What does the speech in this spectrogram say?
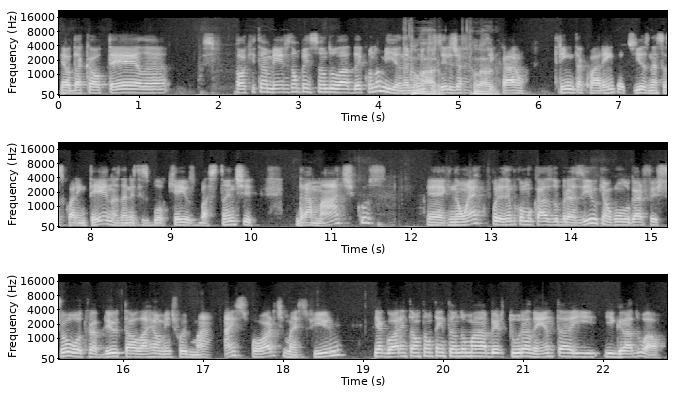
é o da cautela. Só que também eles estão pensando do lado da economia, né? Claro, Muitos deles já claro. ficaram 30, 40 dias nessas quarentenas, né, nesses bloqueios bastante dramáticos, é, que não é, por exemplo, como o caso do Brasil, que em algum lugar fechou, outro abriu e tal, lá realmente foi mais forte, mais firme, e agora então estão tentando uma abertura lenta e, e gradual.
